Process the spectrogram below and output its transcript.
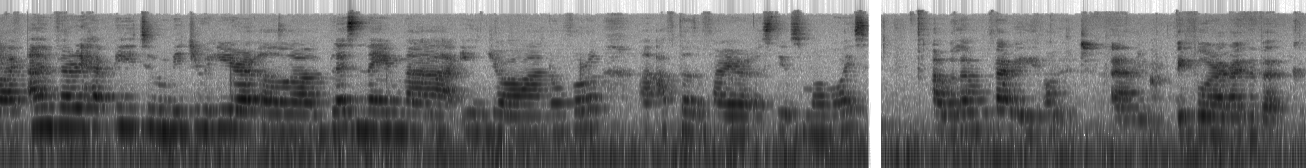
I'm very happy to meet you here. Uh, blessed name uh, in your novel, uh, After the Fire, A Still Small Voice. Oh, well, I'm very honoured. Um, before I wrote the book,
